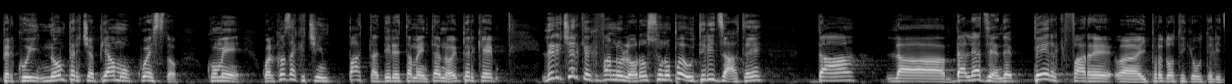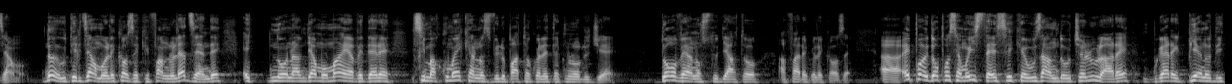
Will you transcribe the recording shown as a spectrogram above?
per cui non percepiamo questo come qualcosa che ci impatta direttamente a noi, perché le ricerche che fanno loro sono poi utilizzate da la, dalle aziende per fare uh, i prodotti che utilizziamo. Noi utilizziamo le cose che fanno le aziende e non andiamo mai a vedere, sì, ma com'è che hanno sviluppato quelle tecnologie? Dove hanno studiato a fare quelle cose? Uh, e poi dopo siamo gli stessi che usando un cellulare, magari pieno di,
